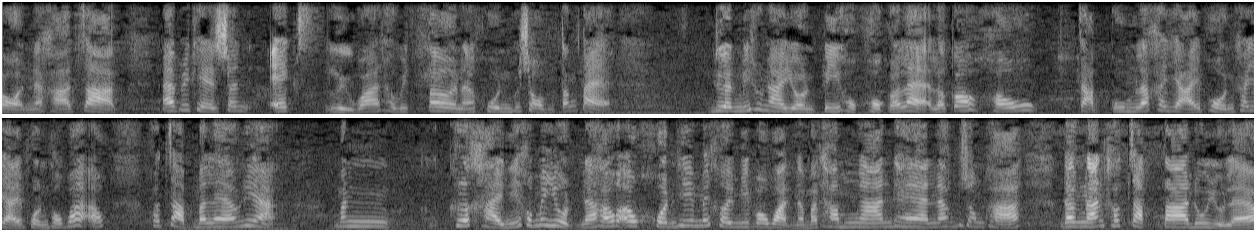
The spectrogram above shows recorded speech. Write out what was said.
ก่อนนะคะ จากแอปพลิเคชัน X หรือว่า Twitter นะคุณผู้ชมตั้งแต่เดือนมิถุนายนปี 66 แล้วแหละ แล้วก็เขา จับกลุ่มและขยายผลขยายผลเพราะว่าเอาพอจับมาแล้วเนี่ยมันเครือข่ายนี้เขาไม่หยุดนะคะเขาเอาคนที่ไม่เคยมีประวัตินะมาทำงานแทนนะคุณผู้ชมคะดังนั้นเขาจับตาดูอยู่แล้ว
